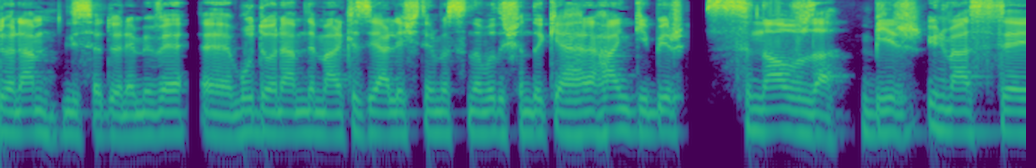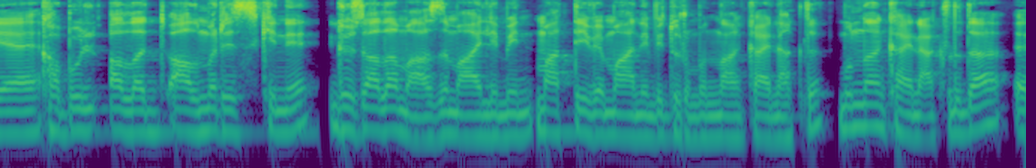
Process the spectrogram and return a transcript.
dönem lise dönemi ve e, bu dönemde merkez yerleştirme sınavı dışındaki herhangi bir sınavla bir üniversiteye kabul ala, alma riskini göze alamazdım ailemin maddi ve manevi durumundan kaynaklı. Bundan kaynaklı da e,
